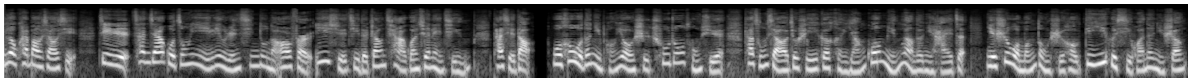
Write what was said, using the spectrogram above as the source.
乐快报消息：近日，参加过综艺令人心动的 offer 医学季的张洽官宣恋情。他写道：“我和我的女朋友是初中同学，她从小就是一个很阳光明朗的女孩子，也是我懵懂时候第一个喜欢的女生。”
